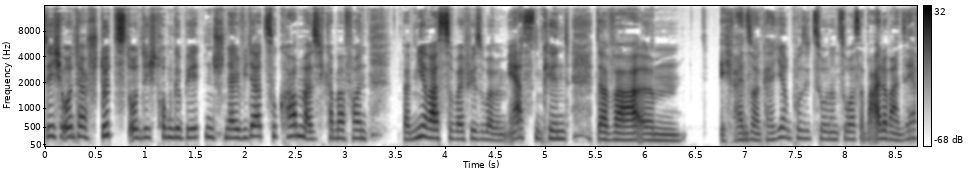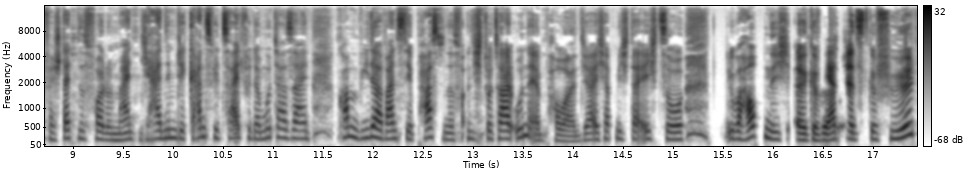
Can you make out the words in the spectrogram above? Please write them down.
dich unterstützt und dich drum gebeten, schnell wiederzukommen. Also ich kann mal von, bei mir war es zum Beispiel so bei meinem ersten Kind, da war ähm, ich war in so einer Karriereposition und sowas, aber alle waren sehr verständnisvoll und meinten, ja, nimm dir ganz viel Zeit für der Mutter sein, komm wieder, wann es dir passt. Und das fand ich total unempowernd. Ja, ich habe mich da echt so überhaupt nicht äh, gewertschätzt gefühlt.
